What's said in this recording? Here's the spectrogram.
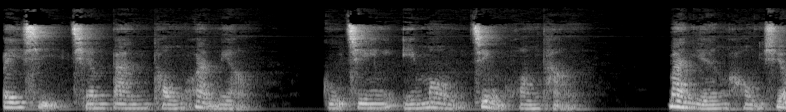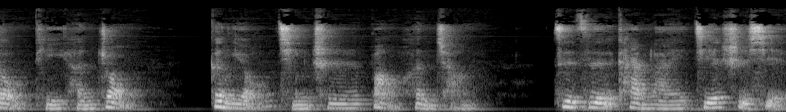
悲喜千般同幻渺，古今一梦尽荒唐。蔓延红袖啼痕重，更有情痴报恨长。字字看来皆是血。”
